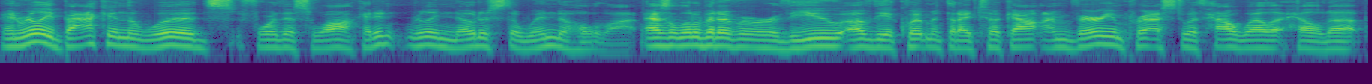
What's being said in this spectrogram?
And really back in the woods for this walk, I didn't really notice the wind a whole lot. As a little bit of a review of the equipment that I took out, I'm very impressed with how well it held up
